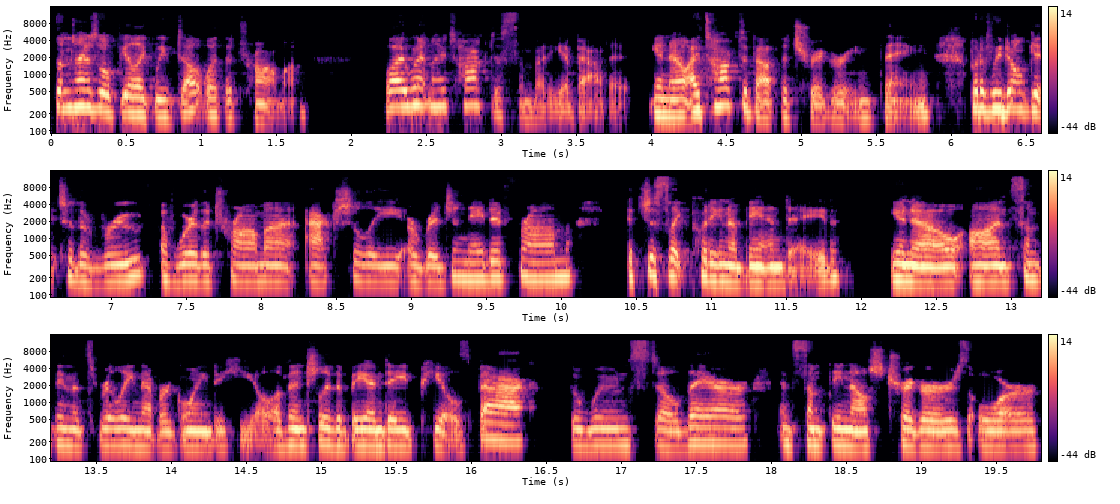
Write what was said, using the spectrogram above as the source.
sometimes we'll feel like we've dealt with a trauma well, I went and I talked to somebody about it. You know, I talked about the triggering thing. But if we don't get to the root of where the trauma actually originated from, it's just like putting a band aid, you know, on something that's really never going to heal. Eventually, the band aid peels back, the wound's still there, and something else triggers or,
